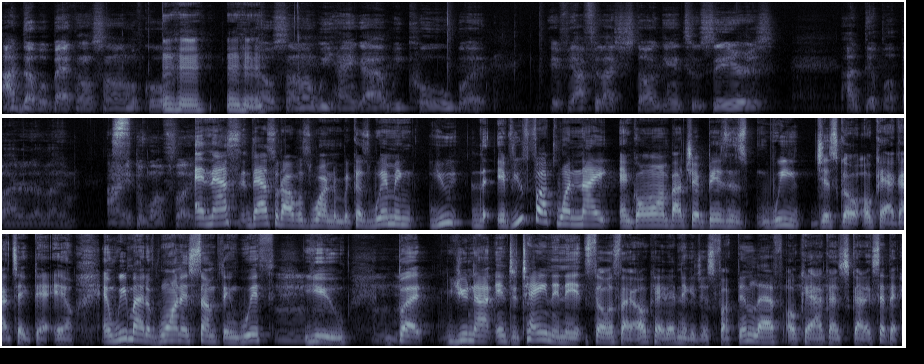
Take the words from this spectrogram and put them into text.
I double back on some, of course. Mm-hmm, you mm-hmm. know, some we hang out, we cool, but if I feel like she start getting too serious, I dip up out of there. Like I ain't the one for you. and that's that's what I was wondering because women, you if you fuck one night and go on about your business, we just go, okay, I gotta take that L, and we might have wanted something with mm-hmm. you, mm-hmm. but you're not entertaining it, so it's like, okay, that nigga just fucked and left. Okay, I mm-hmm. just gotta accept that.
